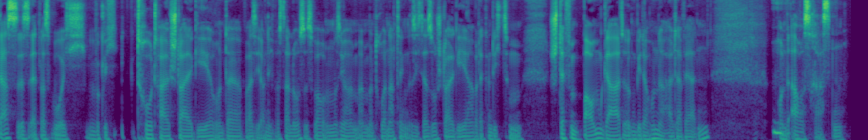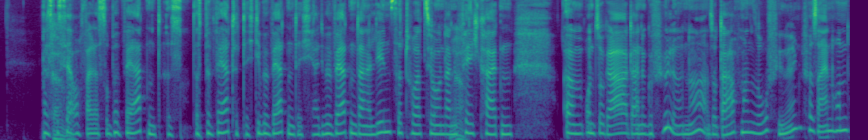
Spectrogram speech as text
das ist etwas, wo ich wirklich total steil gehe und da weiß ich auch nicht, was da los ist. Warum muss ich mal, mal drüber nachdenken, dass ich da so steil gehe. Aber da könnte ich zum Steffen Baumgart irgendwie der Hundehalter werden mhm. und ausrasten. Das ähm, ist ja auch, weil das so bewertend ist. Das bewertet dich. Die bewerten dich ja. Die bewerten deine Lebenssituation, deine ja. Fähigkeiten ähm, und sogar deine Gefühle. Ne? Also darf man so fühlen für seinen Hund?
